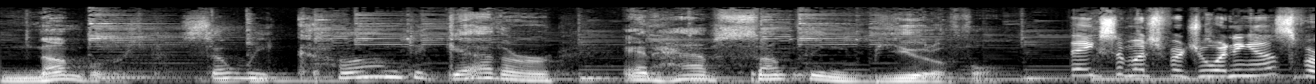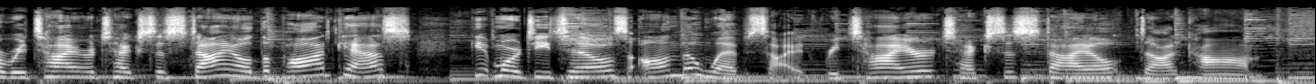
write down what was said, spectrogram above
numbers. So we come together and have something beautiful. Thanks so much for joining us for Retire Texas Style, the podcast. Get more details on the website, retiretexasstyle.com.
